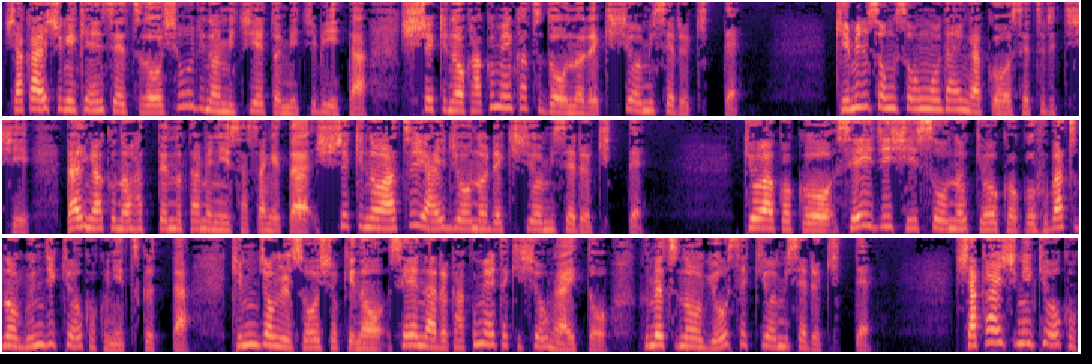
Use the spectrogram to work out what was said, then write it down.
社会主義建設を勝利の道へと導いた主席の革命活動の歴史を見せる切手。キミルソン総合大学を設立し、大学の発展のために捧げた主席の熱い愛情の歴史を見せる切手。共和国を政治思想の強国、不罰の軍事強国に作った、金正日総書記の聖なる革命的障害と不滅の業績を見せる切手。社会主義強国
